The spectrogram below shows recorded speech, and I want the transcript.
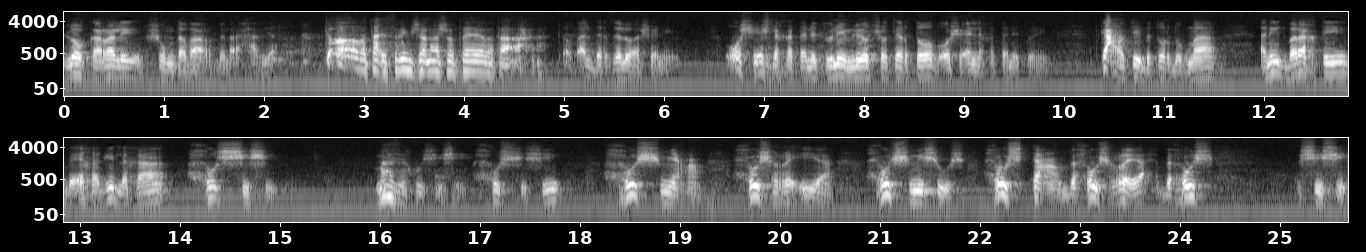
לא קרה לי שום דבר במרחב יפו. טוב, אתה עשרים שנה שוטר, אתה... טוב, אלברט, זה לא השני. או שיש לך את הנתונים להיות שוטר טוב, או שאין לך את הנתונים. תקח אותי בתור דוגמה, אני התברכתי באיך אגיד לך חוש שישי. מה זה חוש אישי? חוש שישי, חוש שמיעה, חוש ראייה, חוש מישוש, חוש טעם וחוש ריח וחוש שישי.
